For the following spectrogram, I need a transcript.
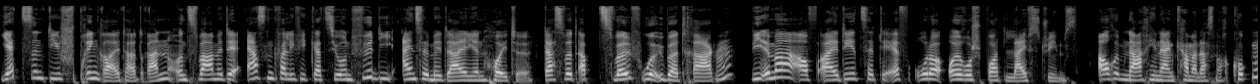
Jetzt sind die Springreiter dran und zwar mit der ersten Qualifikation für die Einzelmedaillen heute. Das wird ab 12 Uhr übertragen. Wie immer auf ARD, ZDF oder Eurosport Livestreams. Auch im Nachhinein kann man das noch gucken.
